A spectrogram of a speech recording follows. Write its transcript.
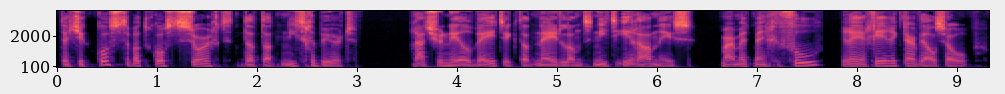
dat je koste wat kost zorgt dat dat niet gebeurt. Rationeel weet ik dat Nederland niet Iran is, maar met mijn gevoel reageer ik daar wel zo op.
